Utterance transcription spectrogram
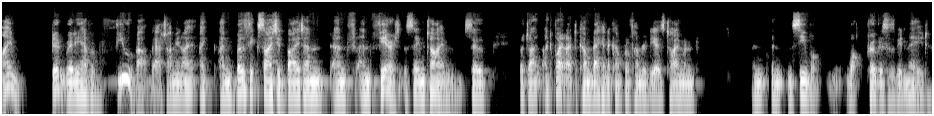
I don't really have a view about that. I mean, I, I am both excited by it and and and fear it at the same time. So, but I, would quite like to come back in a couple of hundred years' time and and, and, see what, what progress has been made.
